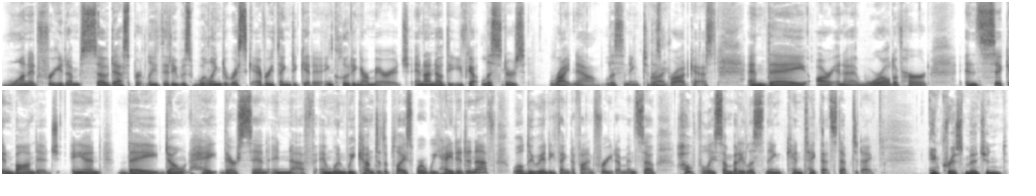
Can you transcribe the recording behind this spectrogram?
wanted freedom so desperately that he was willing to risk everything to get it, including our marriage. And I know that you've got listeners right now listening to this right. broadcast and they are in a world of hurt and sick in bondage and they don't hate their sin enough and when we come to the place where we hate it enough we'll do anything to find freedom and so hopefully somebody listening can take that step today and chris mentioned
